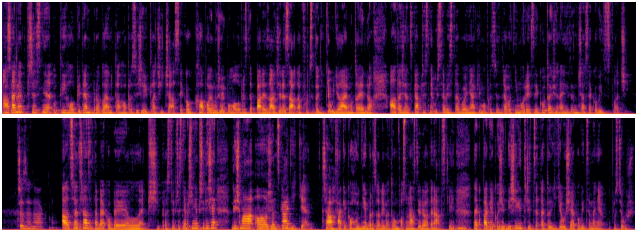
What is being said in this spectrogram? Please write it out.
A Asi tam tak. je přesně u té holky ten problém toho, prostě, že jí tlačí čas. Jako chlapovi může být pomalu prostě 50, 60 a furt si to dítě udělá, je mu to jedno. Ale ta ženská přesně už se vystavuje nějakému prostě zdravotnímu riziku, takže na ní ten čas jako víc tlačí. Přesně tak, no. Ale co je třeba za tebe jako by lepší? Prostě přesně, protože mně přijde, že když má uh, ženská dítě, třeba fakt jako hodně brzo, dejme tomu v 18, 19, mm. tak pak jako, že když je jí 30, tak to dítě už je jako víceméně, prostě už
